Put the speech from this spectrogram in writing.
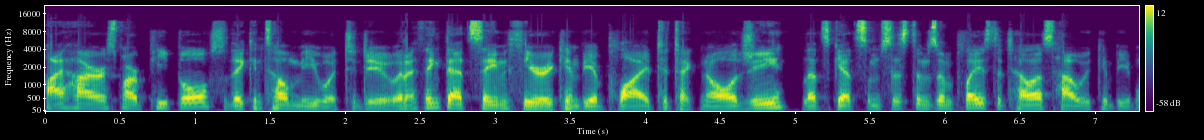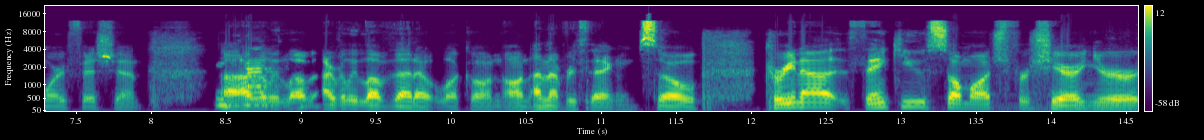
I hire smart people so they can tell me what to do." And I think that same theory can be applied to technology. Let's get some systems in place to tell us how we can be more efficient. Exactly. Uh, I really love I really love that outlook on on on everything. So, Karina, thank you so much for sharing your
